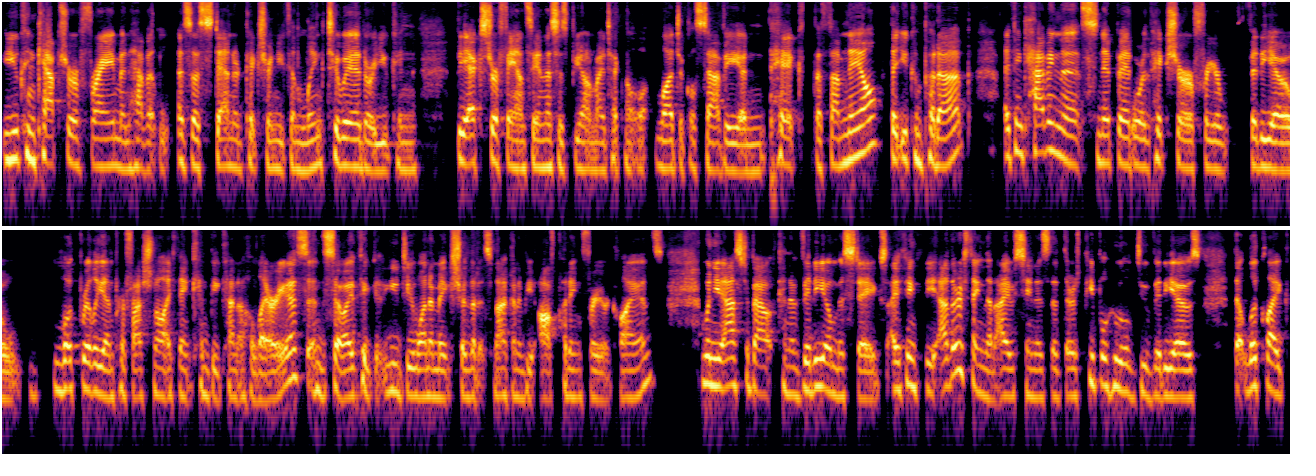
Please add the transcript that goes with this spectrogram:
You can capture a frame and have it as a standard picture and you can link to it or you can be extra fancy and this is beyond my technological savvy and pick the thumbnail that you can put up. I think having the snippet or the picture for your video look really unprofessional i think can be kind of hilarious. And so i think you do want to make sure that it's not going to be off-putting for your clients. When you asked about kind of video mistakes i think the other thing that i've seen is that there's people who will do videos that look like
